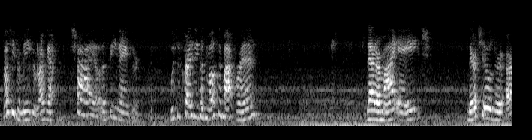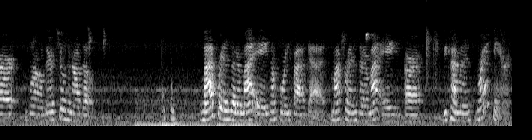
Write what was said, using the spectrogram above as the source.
Especially for me because I've got a child, a teenager. Which is crazy because most of my friends that are my age their children are grown. Their children are adults. My friends that are my age, I'm 45 guys. My friends that are my age are becoming grandparents.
